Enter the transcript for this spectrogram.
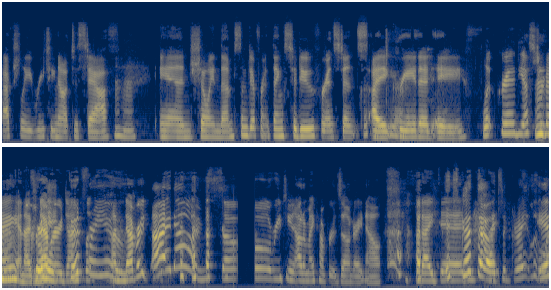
actually reaching out to staff Mm-hmm. and showing them some different things to do. For instance, Good I idea. created a Flipgrid yesterday, Mhm. and I've Great. never done. Good flip- for you. I've never. I know. I'm so reaching out of my comfort zone right now, but I did. It's good though. It's a great little. It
